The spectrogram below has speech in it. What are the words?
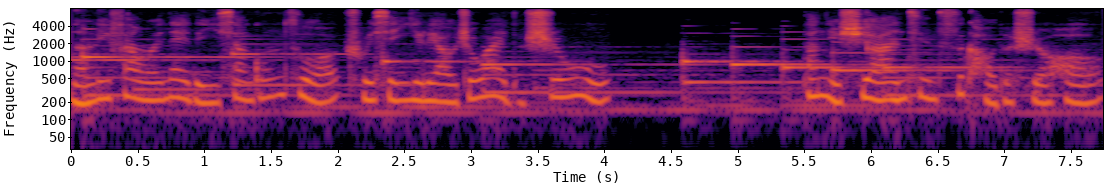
能力范围内的一项工作出现意料之外的失误；当你需要安静思考的时候，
